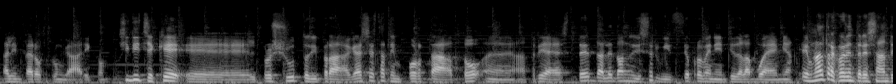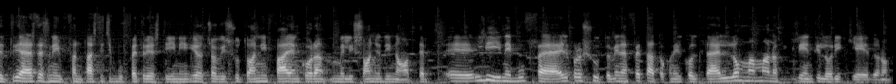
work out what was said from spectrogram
all'impero austro-ungarico. Si dice che eh, il prosciutto di Praga sia stato importato eh, a Trieste dalle donne di servizio provenienti dalla Boemia. E un'altra cosa interessante di Trieste sono i fantastici buffet triestini. Io ci ho vissuto anni fa e ancora me li sogno di notte. E lì nei buffet il prosciutto viene affettato con il coltello man mano che i clienti lo richiedono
